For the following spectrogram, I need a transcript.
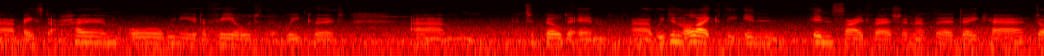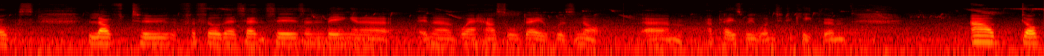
uh, based at home or we needed a field that we could um, to build it in. Uh, we didn't like the in inside version of the daycare. Dogs love to fulfill their senses, and being in a in a warehouse all day was not um, a place we wanted to keep them. Our dog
